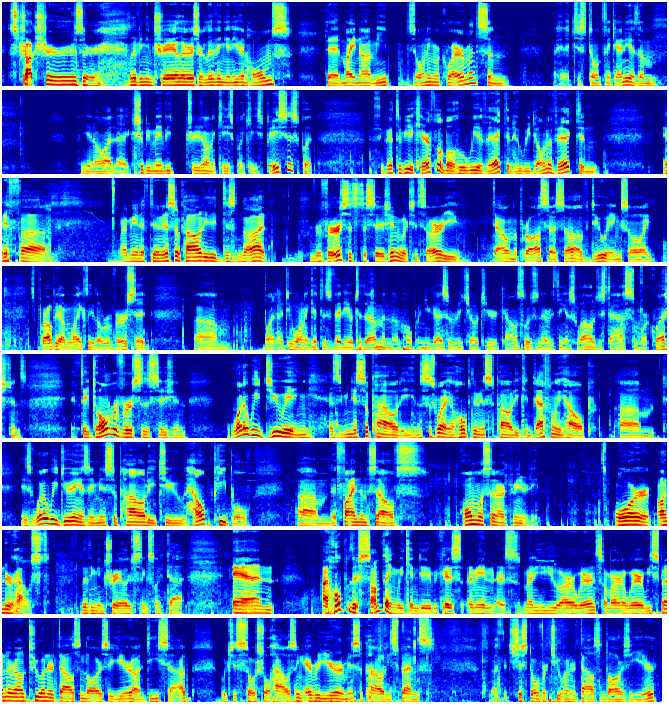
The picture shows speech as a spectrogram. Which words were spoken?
structures or living in trailers or living in even homes that might not meet zoning requirements. And I just don't think any of them, you know, I, I should be maybe treated on a case by case basis. But I think we have to be careful about who we evict and who we don't evict. And, and if, uh, I mean, if the municipality does not reverse its decision, which it's already down the process of doing, so I, it's probably unlikely they'll reverse it. Um, but I do want to get this video to them, and I'm hoping you guys will reach out to your councilors and everything as well, just to ask some more questions. If they don't reverse the decision, what are we doing as a municipality? And this is where I hope the municipality can definitely help. Um, is what are we doing as a municipality to help people um, that find themselves homeless in our community or underhoused, living in trailers, things like that. And I hope there's something we can do because, I mean, as many of you are aware and some aren't aware, we spend around $200,000 a year on DSAB, which is social housing. Every year, our municipality spends, it's just over $200,000 a year.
